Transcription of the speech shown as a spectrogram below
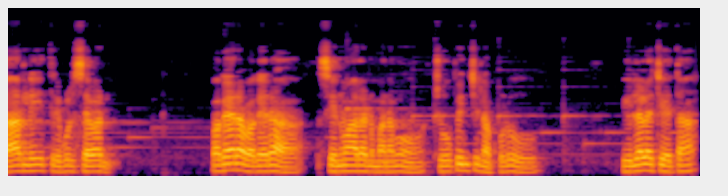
చార్లీ త్రిబుల్ సెవెన్ వగైరా వగైరా సినిమాలను మనము చూపించినప్పుడు పిల్లల చేత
